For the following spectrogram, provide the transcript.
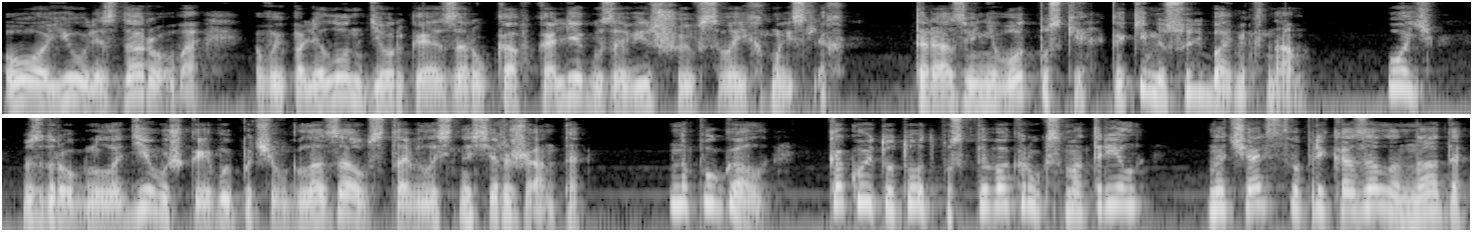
«О, Юля, здорово!» – выпалил он, дергая за рукав коллегу, зависшую в своих мыслях. «Ты разве не в отпуске? Какими судьбами к нам?» «Ой!» – вздрогнула девушка и, выпучив глаза, уставилась на сержанта. «Напугал. Какой тут отпуск? Ты вокруг смотрел?» Начальство приказало «надо»,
